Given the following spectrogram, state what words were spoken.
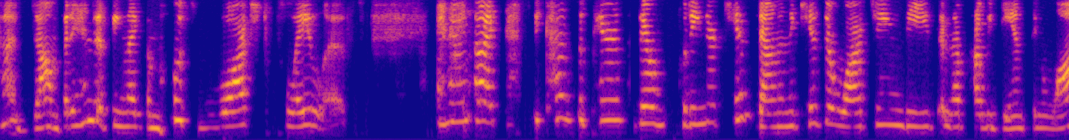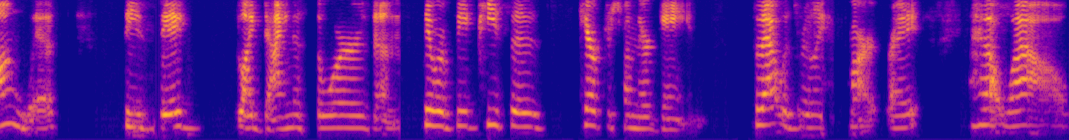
kind of dumb. But it ended up being like the most watched playlist. And I thought that's because the parents they're putting their kids down, and the kids are watching these, and they're probably dancing along with these big like dinosaurs, and they were big pieces characters from their games. So that was really smart, right? I thought, wow,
